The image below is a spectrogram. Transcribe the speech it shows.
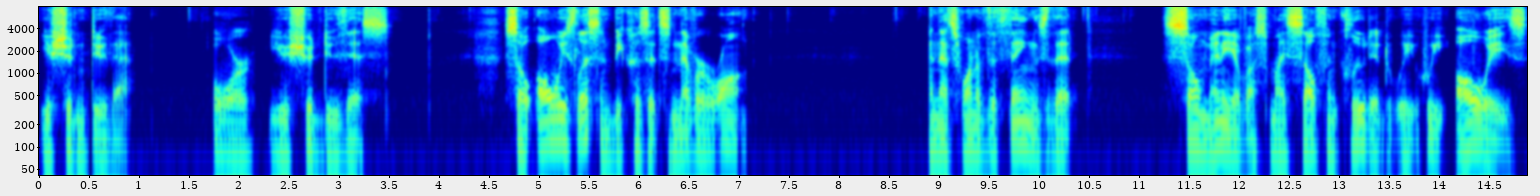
you shouldn't do that, or you should do this. So always listen because it's never wrong. And that's one of the things that so many of us, myself included, we, we always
